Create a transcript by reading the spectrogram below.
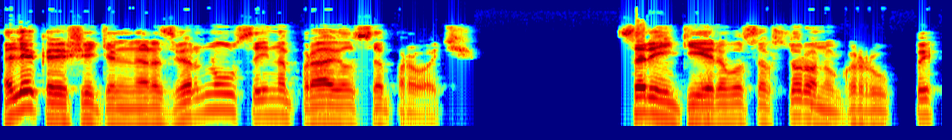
Олег решительно развернулся и направился прочь. Сориентировался в сторону группы,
